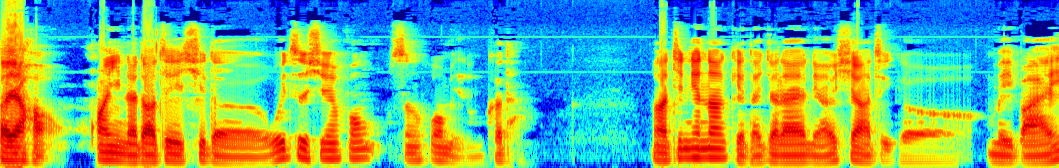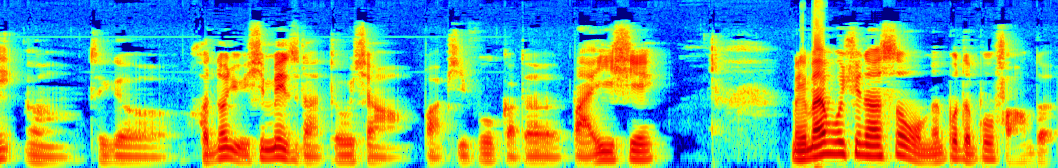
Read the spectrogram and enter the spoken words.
大家好，欢迎来到这一期的微智先锋生活美容课堂。啊，今天呢，给大家来聊一下这个美白。嗯，这个很多女性妹子呢，都想把皮肤搞得白一些。美白误区呢，是我们不得不防的。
